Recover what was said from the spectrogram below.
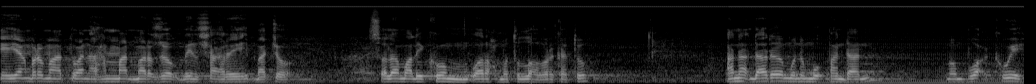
Yang berhormat Tuan Ahmad Marzuk bin Sari Bacok. Assalamualaikum warahmatullahi wabarakatuh. Anak dara menemuk pandan membuat kuih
